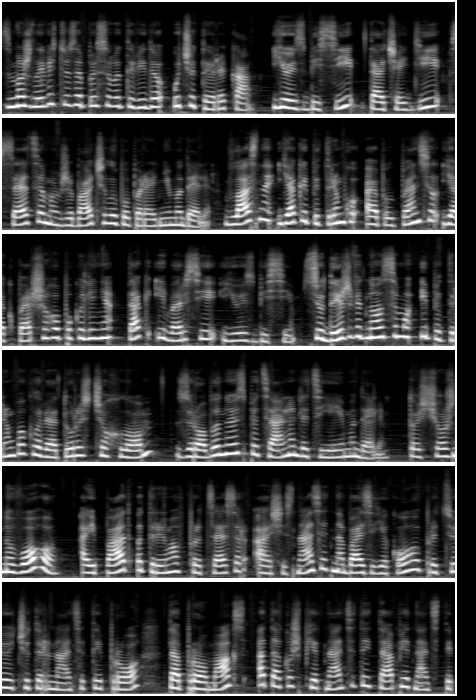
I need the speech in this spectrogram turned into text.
з можливістю записувати відео у 4К. USB-C, Touch ID – все це ми вже бачили у попередній моделі. Власне, як і підтримку Apple Pencil як першого покоління, так і версії USB-C. Сюди ж відносимо і підтримку клавіатури з чохлом, зробленою спеціально для цієї моделі. То що ж нового? iPad отримав процесор A16, на базі якого працює 14 Pro та Pro Max, а також 15 та 15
